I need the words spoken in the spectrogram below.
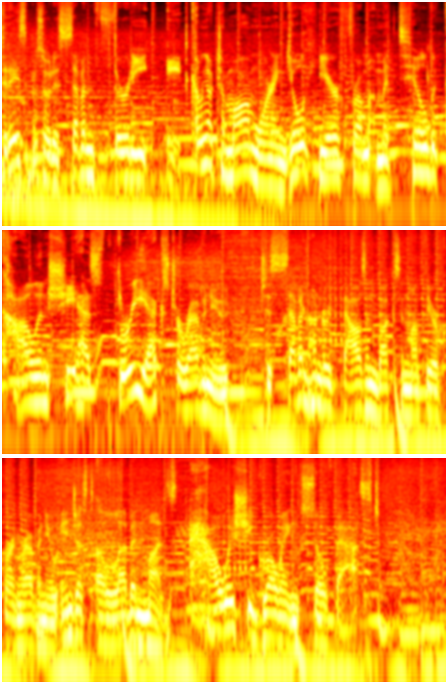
Today's episode is 738. Coming up tomorrow morning, you'll hear from Matilda Collins. She has 3x to revenue to 700,000 bucks in monthly recurring revenue in just 11 months. How is she growing so fast?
